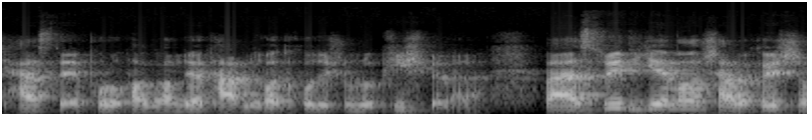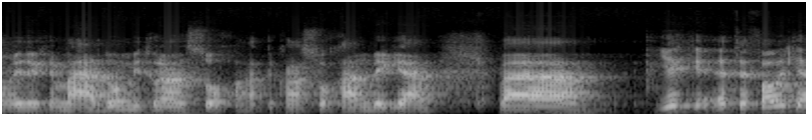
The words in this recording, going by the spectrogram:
که هست پروپاگاندا یا تبلیغات خودشون رو پیش ببرن. و از سوی دیگه ما شبکه های اجتماعی که مردم می‌تونن صحبت بکنن سخن بگن و یک اتفاقی که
